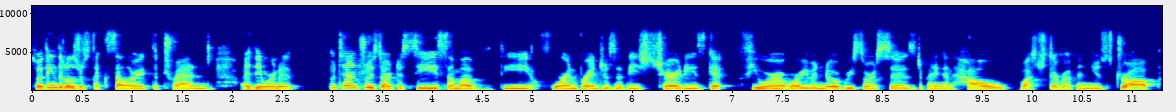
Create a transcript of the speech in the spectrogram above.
So I think that'll just accelerate the trend. I think we're going to potentially start to see some of the foreign branches of these charities get fewer or even no resources, depending on how much their revenues drop.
